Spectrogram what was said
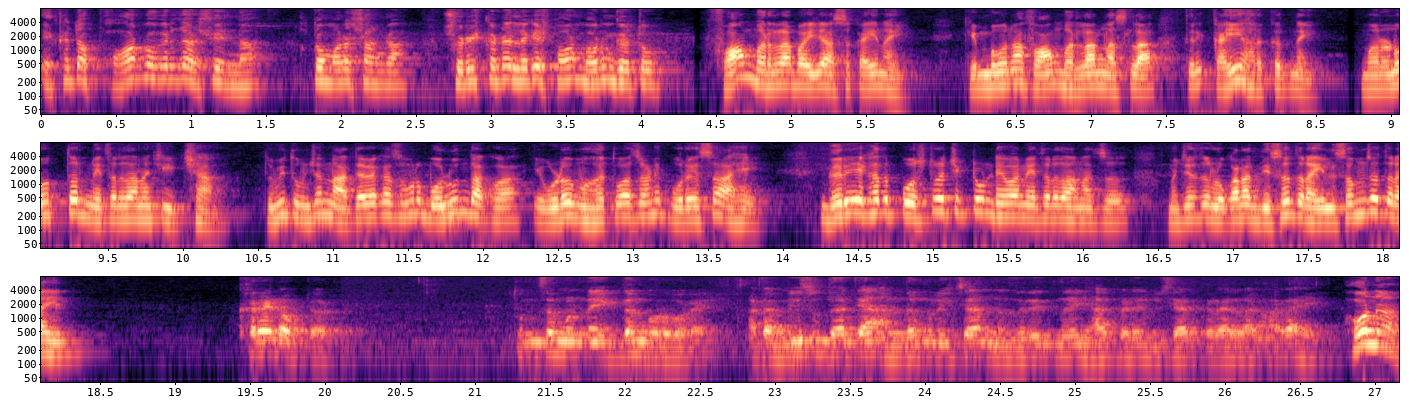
एखादा फॉर्म वगैरे जर असेल ना तो मला सांगा. सुरेशकडे लगेच फॉर्म भरून घेतो. फॉर्म भरला पाहिजे असं काही नाही. किंबहुना फॉर्म भरला नसला तरी काही हरकत नाही. मरणोत्तर नेत्रदानाची इच्छा तुम्ही तुमच्या नातेवाईकासमोर बोलून दाखवा. एवढं महत्त्वाचं आणि पुरेसं आहे. घरी एखादं पोस्टर चिकटून ठेवा नेत्रदानाचं. म्हणजे ते लोकांना दिसत राहील समजत राहील. खरं आहे डॉक्टर. तुमचं म्हणणं एकदम बरोबर आहे. आता मी सुद्धा त्या अंध मुलीच्या नजरेतनं ह्याकडे विचार करायला लागणार आहे. हो ना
